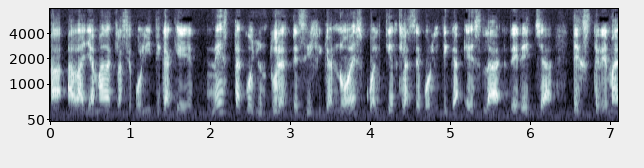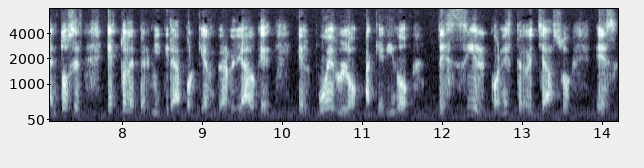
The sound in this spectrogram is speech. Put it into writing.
a, la llamada clase política, que en esta coyuntura específica no es cualquier clase política, es la derecha extrema. Entonces, esto le permitirá, porque en realidad lo que el pueblo ha querido decir con este rechazo es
